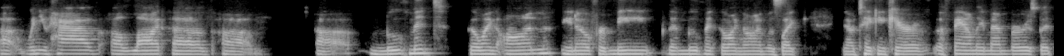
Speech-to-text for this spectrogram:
uh, when you have a lot of um, uh, movement going on. You know, for me, the movement going on was like, you know, taking care of the family members. But,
